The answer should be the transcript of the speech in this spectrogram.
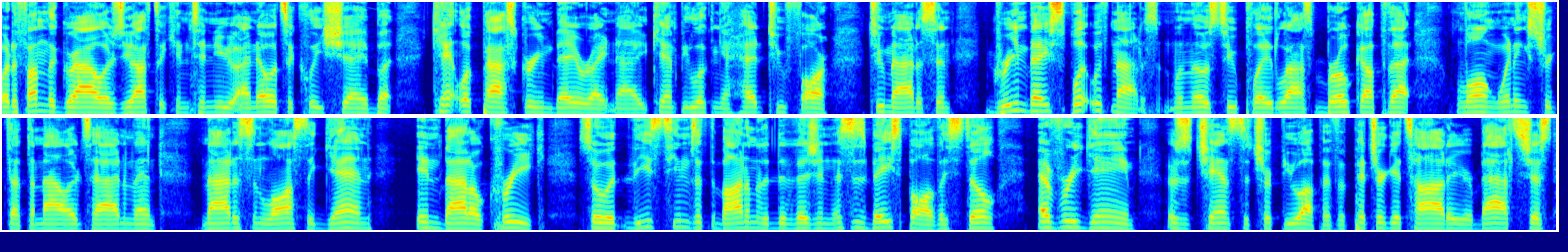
But if I'm the Growlers, you have to continue. I know it's a cliche, but can't look past Green Bay right now. You can't be looking ahead too far to Madison. Green Bay split with Madison when those two played last, broke up that long winning streak that the Mallards had, and then Madison lost again in Battle Creek. So these teams at the bottom of the division, this is baseball. They still every game there's a chance to trip you up. If a pitcher gets hot or your bats just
